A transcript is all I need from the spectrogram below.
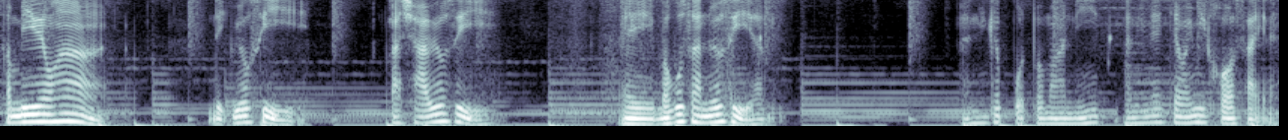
ซอมบี้เวห้าเด็กเวสี่ราชาเวสี่ไอ้บาคุซันเวสี่ครับ อันนี้ก็ปลดประมาณนี้ อันนี้น่าจะไม่มีคอใส่นะ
